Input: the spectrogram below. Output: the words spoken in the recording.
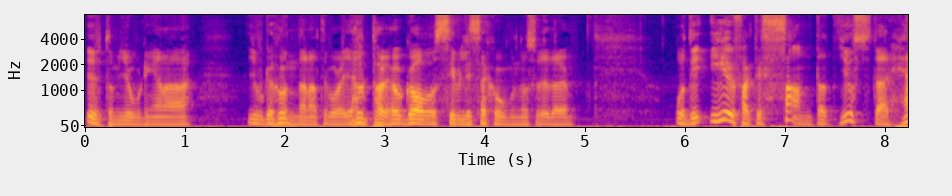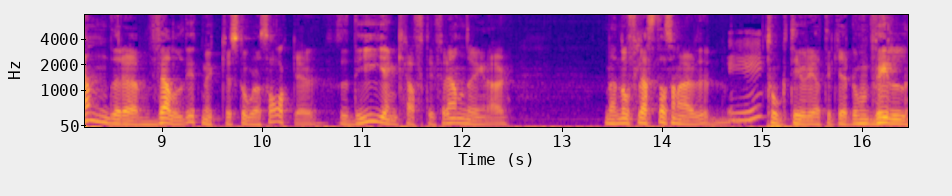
utomjordingarna gjorde hundarna till våra hjälpare och gav oss civilisation och så vidare. Och det är ju faktiskt sant att just där händer det väldigt mycket stora saker. Så det är en kraftig förändring där. Men de flesta sådana här tokteoretiker de vill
